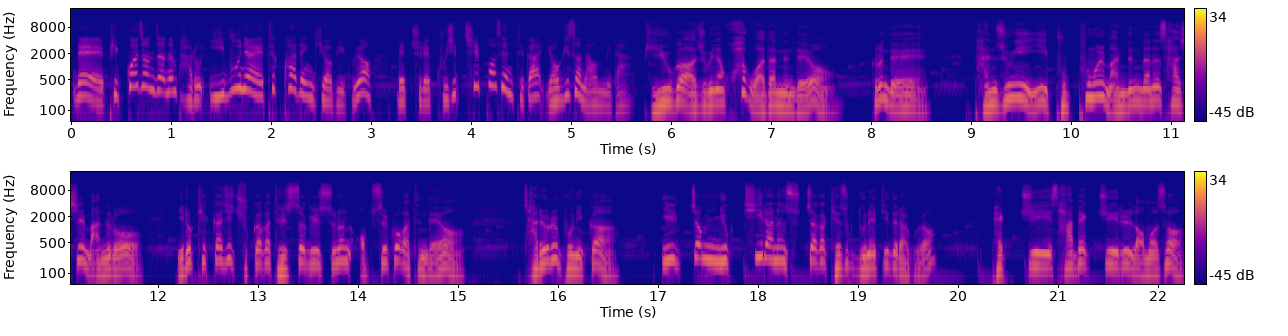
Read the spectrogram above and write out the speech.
네, 빛과 전자는 바로 이 분야에 특화된 기업이고요. 매출의 97%가 여기서 나옵니다. 비유가 아주 그냥 확 와닿는데요. 그런데 단순히 이 부품을 만든다는 사실만으로 이렇게까지 주가가 들썩일 수는 없을 것 같은데요. 자료를 보니까 1.6T라는 숫자가 계속 눈에 띄더라고요. 100G, 400G를 넘어서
